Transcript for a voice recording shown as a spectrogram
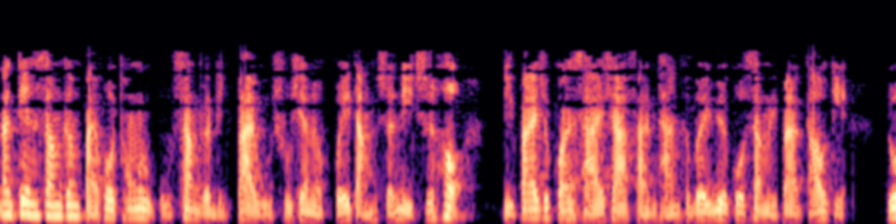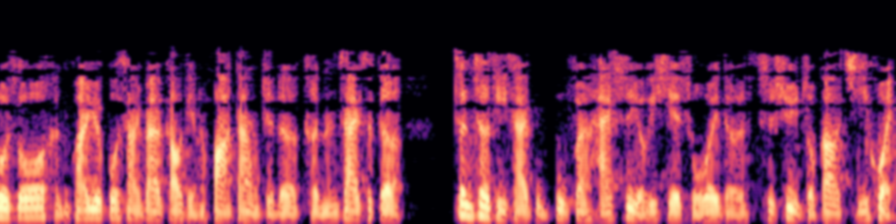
那电商跟百货通路股上个礼拜五出现了回档整理之后，礼拜就观察一下反弹可不可以越过上个礼拜的高点。如果说很快越过上礼拜的高点的话，但我觉得可能在这个政策题材股部分还是有一些所谓的持续走高的机会。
